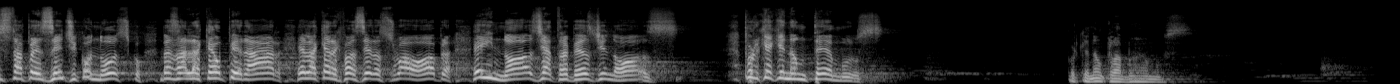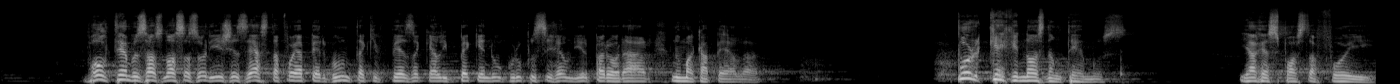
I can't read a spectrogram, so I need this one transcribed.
está presente conosco, mas ela quer operar, ela quer fazer a sua obra em nós e através de nós. Por que, que não temos? Porque não clamamos. Voltemos às nossas origens. Esta foi a pergunta que fez aquele pequeno grupo se reunir para orar numa capela. Por que, que nós não temos? E a resposta foi:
